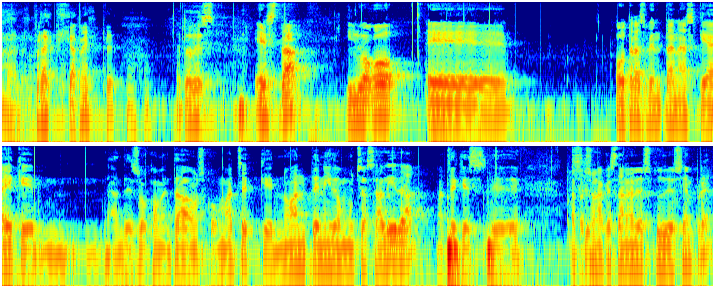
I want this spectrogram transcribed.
Vale, vale. prácticamente. Entonces, esta, y luego eh, otras ventanas que hay que mm, antes lo comentábamos con Mache, que no han tenido mucha salida. Mache, que es eh, la persona que está en el estudio siempre,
